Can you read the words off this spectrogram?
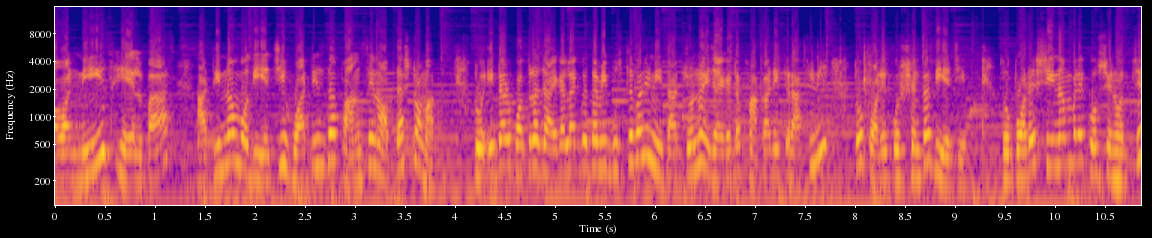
our knees help us আর তিন নম্বর দিয়েছি what is the function of the stomach তো এটার কতটা জায়গা লাগবে তো আমি বুঝতে পারিনি তার জন্য এই জায়গাটা ফাঁকা রেখে রাখিনি। তো পরের কোশ্চেনটা দিয়েছি। তো পরের সি নম্বরের কোশ্চেন হচ্ছে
